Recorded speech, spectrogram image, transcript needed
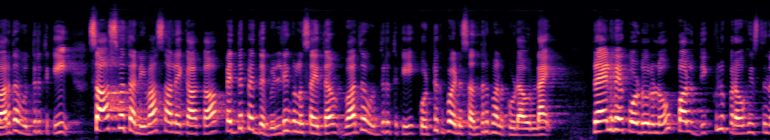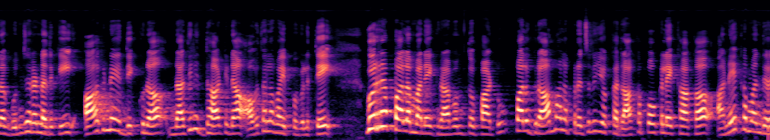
వరద ఉధృతికి శాశ్వత నివాసాలే కాక పెద్ద పెద్ద బిల్డింగులు సైతం వరద ఉధృతికి కొట్టుకుపోయిన సందర్భాలు కూడా ఉన్నాయి. రైల్వే కోడూరులో పలు దిక్కులు ప్రవహిస్తున్న గుంజర నదికి ఆగ్నేయ దిక్కున నదిని దాటిన అవతల వైపు వెళితే గుర్రపాలెం అనే గ్రామంతో పాటు పలు గ్రామాల ప్రజల యొక్క రాకపోకలే కాక అనేక మంది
